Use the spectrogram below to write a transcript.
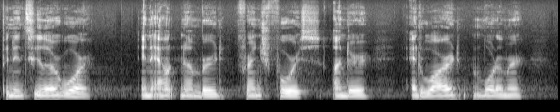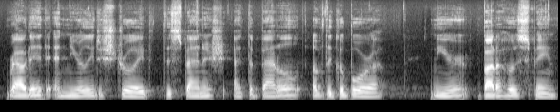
Peninsular War, an outnumbered French force under Edouard Mortier routed and nearly destroyed the Spanish at the Battle of the Gebora near Badajoz, Spain.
